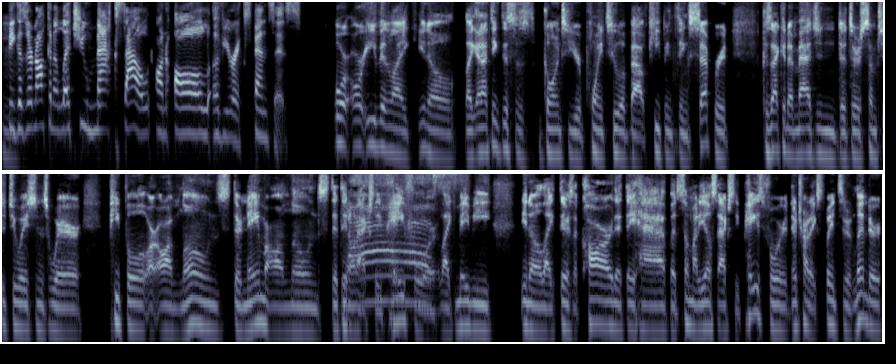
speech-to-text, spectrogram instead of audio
Hmm. because they're not going to let you max out on all of your expenses. Or or even like you know like and i think this is going to your point too about keeping things separate because i can imagine that there's some situations where people are on loans their name are on loans that they don't actually pay for. Like maybe you know like there's a car that they have but somebody else actually pays for it. They're trying to explain to their lender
